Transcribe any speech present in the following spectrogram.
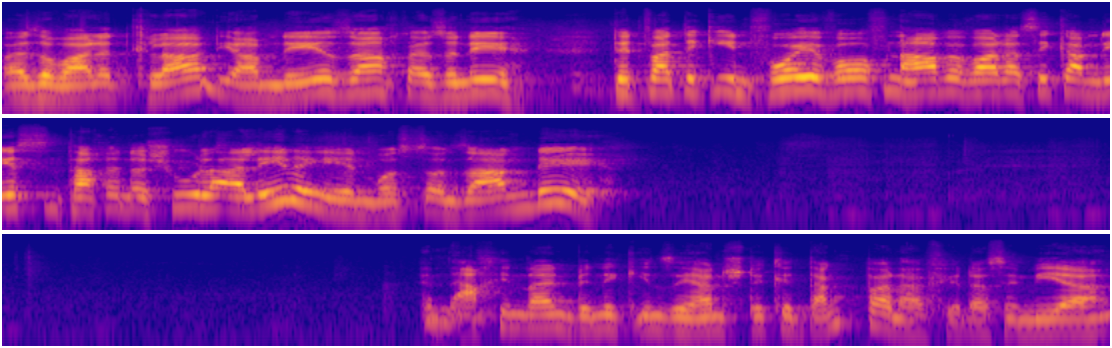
Also war das klar, die haben nee gesagt, also nee. Das, was ich ihnen vorgeworfen habe, war, dass ich am nächsten Tag in der Schule alleine gehen musste und sagen, nee. Im Nachhinein bin ich Ihnen sehr ein Stücke dankbar dafür, dass Sie mir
